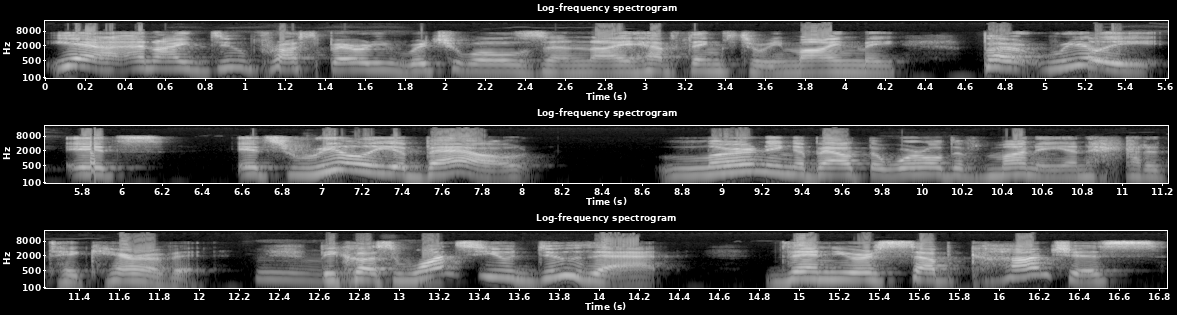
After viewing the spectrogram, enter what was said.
yeah and i do prosperity rituals and i have things to remind me but really it's it's really about learning about the world of money and how to take care of it Hmm. because once you do that then your subconscious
